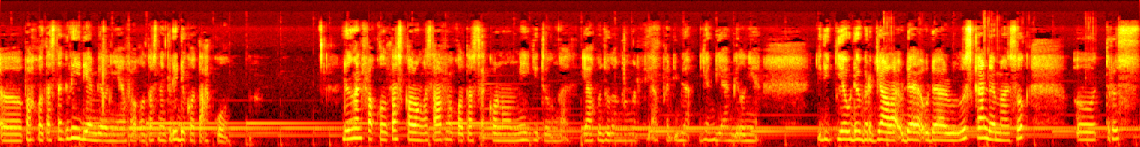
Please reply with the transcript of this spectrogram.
Uh, fakultas negeri diambilnya fakultas negeri di kota aku. Dengan fakultas kalau nggak salah fakultas ekonomi gitu nggak ya aku juga nggak ngerti apa yang diambilnya. Jadi dia udah berjalan udah udah lulus kan udah masuk uh, terus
